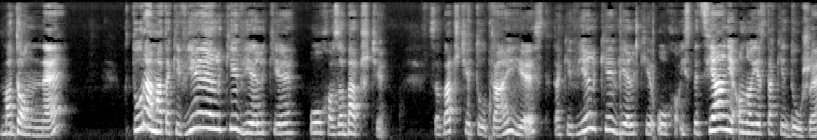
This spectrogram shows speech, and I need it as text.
Madonnę, która ma takie wielkie, wielkie ucho. Zobaczcie. Zobaczcie, tutaj jest takie wielkie, wielkie ucho i specjalnie ono jest takie duże.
